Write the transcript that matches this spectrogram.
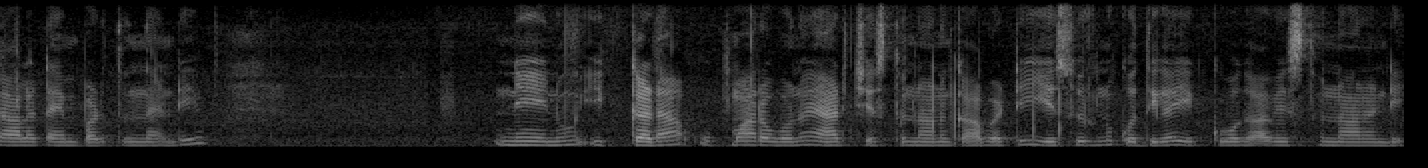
చాలా టైం పడుతుందండి. నేను ఇక్కడ ఉప్మా రవ్వను యాడ్ చేస్తున్నాను కాబట్టి ఎసురును కొద్దిగా ఎక్కువగా వేస్తున్నానండి.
